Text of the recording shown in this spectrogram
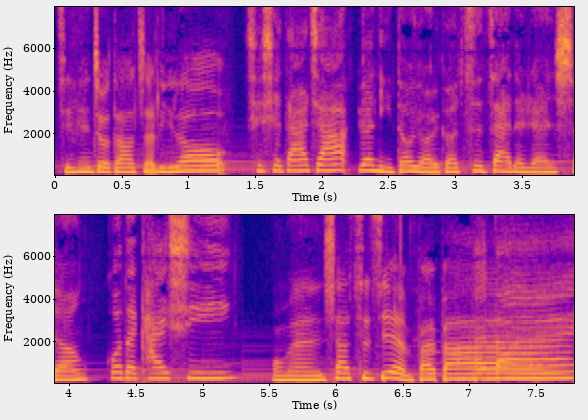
今天就到这里喽，谢谢大家，愿你都有一个自在的人生，过得开心。我们下次见，拜拜，拜拜。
